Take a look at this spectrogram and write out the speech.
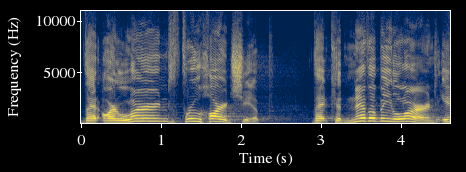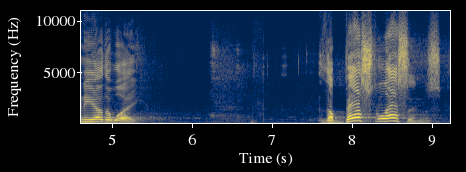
that are learned through hardship that could never be learned any other way the best lessons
